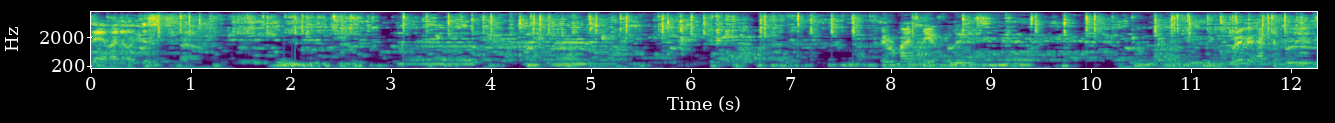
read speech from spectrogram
Damn, I know what this is from. It reminds me of blues. Whatever happened to blues?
